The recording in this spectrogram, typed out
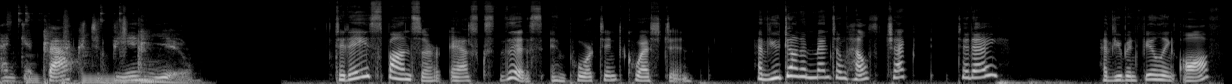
and get back to being you. Today's sponsor asks this important question Have you done a mental health check today? Have you been feeling off?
